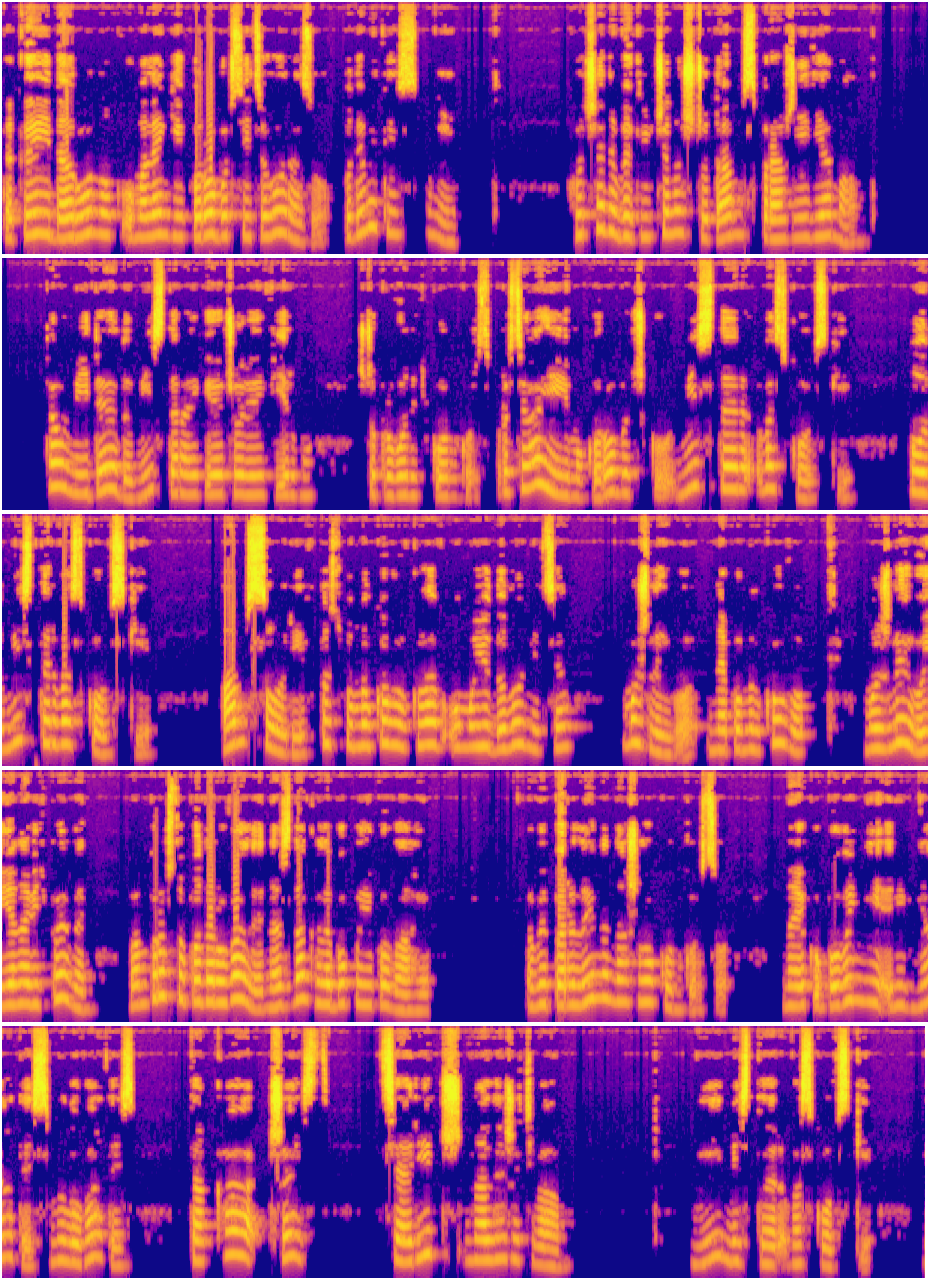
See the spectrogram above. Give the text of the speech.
Такий дарунок у маленькій коробочці цього разу. Подивитись ні. Хоча не виключено, що там справжній діамант. Таумі йде до містера, який очолює фірму, що проводить конкурс, простягає йому коробочку містер Васьковський. О, містер Васковський. I'm sorry, хтось помилково вклав у мою долоню це можливо, не помилково, можливо, я навіть певен, вам просто подарували на знак глибокої поваги. Ви перлина нашого конкурсу, на яку повинні рівнятись, милуватись, така честь, ця річ належить вам. Ні, містер Васковський,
